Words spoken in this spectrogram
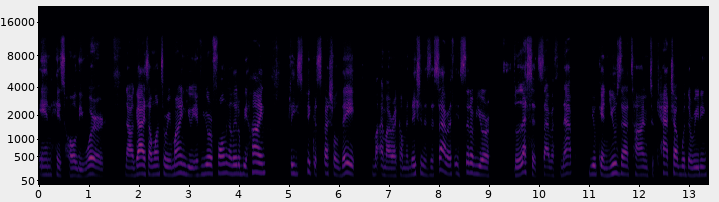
in His holy Word. Now, guys, I want to remind you if you're falling a little behind, please pick a special day. My, my recommendation is the Sabbath instead of your blessed Sabbath nap, you can use that time to catch up with the reading.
